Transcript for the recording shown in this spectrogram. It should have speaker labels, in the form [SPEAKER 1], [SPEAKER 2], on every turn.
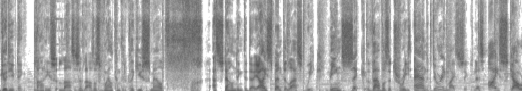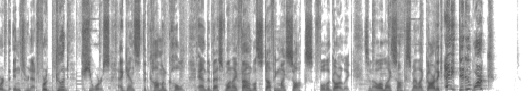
[SPEAKER 1] Good evening, laddies, lasses, and lasses. Welcome to the click. You smell astounding today. I spent the last week being sick. That was a treat. And during my sickness, I scoured the internet for good cures against the common cold. And the best one I found was stuffing my socks full of garlic. So now all my socks smell like garlic, and it didn't work!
